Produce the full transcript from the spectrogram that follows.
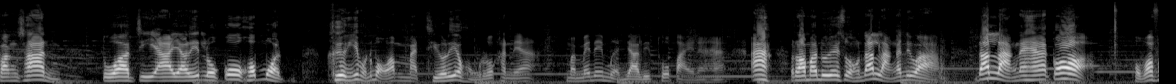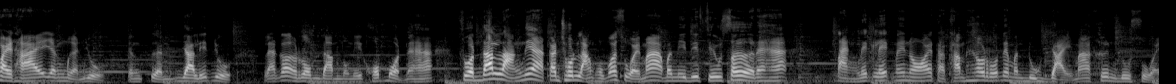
ฟังก์ชัน ตัว GR Yaris โลโก้ครบหมด คืออย่างนี้ผมต้องบอกว่า Material ของรถคันนี้มันไม่ได้เหมือนยาริสทั่วไปนะฮะอะเรามาดูในส่วนของด้านหลังกันดีกว่า ด้านหลังนะฮะก็ผมว่าไฟท้ายยังเหมือนอยู่ ยังเตือนยาริสอยู่ แล้วก็รมดำตรงนี้ครบหมดนะฮะส่วนด้านหลังเนี่ยกันชนหลังผมว่าสวยมากมันมีดิฟฟิวเซอร์นะฮะแต่งเล็กๆ น้อยๆแต่ทำให้รถเนี่ยมันดูใหญ่มากขึ้นดูสวย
